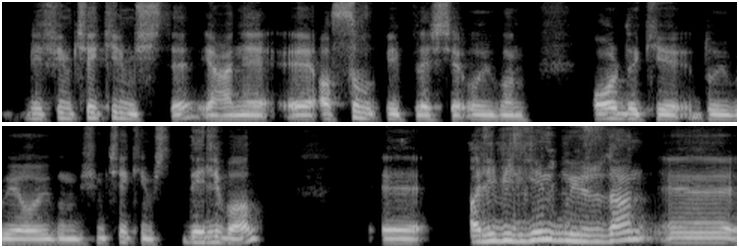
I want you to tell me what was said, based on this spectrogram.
bir film çekilmişti. Yani e, asıl Whiplash'e uygun, oradaki duyguya uygun bir film çekilmişti. Deli Bal. E, Ali Bilgin bu yüzden e,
